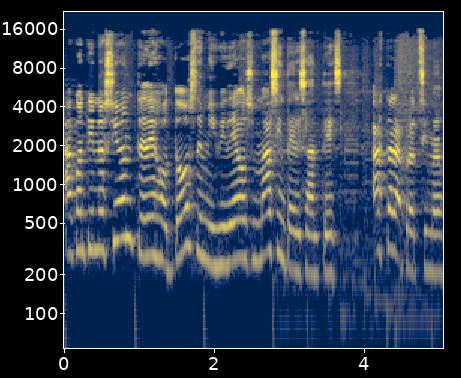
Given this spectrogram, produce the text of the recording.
A continuación te dejo dos de mis videos más interesantes. Hasta la próxima.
